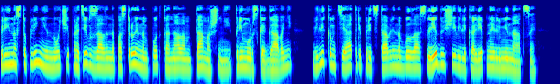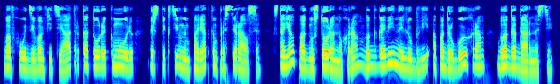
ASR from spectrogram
При наступлении ночи против зала на построенном под каналом Тамошней Приморской гавани в Великом театре представлена была следующая великолепная иллюминация. Во входе в амфитеатр, который к морю перспективным порядком простирался, стоял по одну сторону храм благоговейной любви, а по другую храм благодарности.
